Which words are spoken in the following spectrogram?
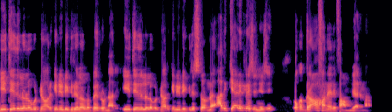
ఈ తేదీలలో పుట్టిన వారికి ఇన్ని డిగ్రీలలో పేరు ఉండాలి. ఈ తేదీలలో పుట్టిన వారికి ఇన్ని డిగ్రీస్లో ఉండాలి. అది క్యాలిక్యులేషన్ చేసి ఒక గ్రాఫ్ అనేది ఫామ్ చేయాలి మనం.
